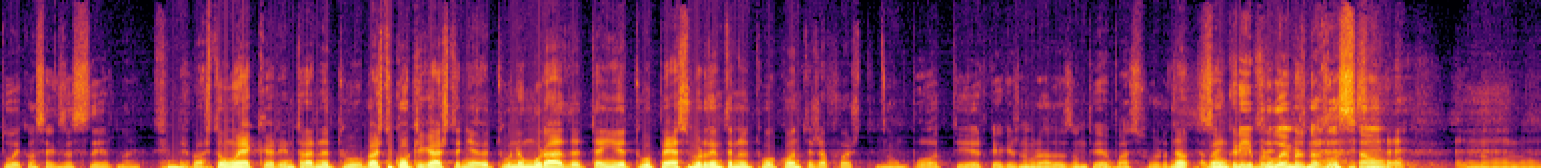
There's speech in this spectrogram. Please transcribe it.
tu é que consegues aceder, não é? Sim, mas basta um hacker entrar na tua. Basta qualquer gajo tenha a tua namorada, tem a tua password, entra na tua conta, já foste. Não pode ter, porque é que as namoradas vão ter a password? Não, tá Só bem, cria a dizer. problemas na relação. não, não,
